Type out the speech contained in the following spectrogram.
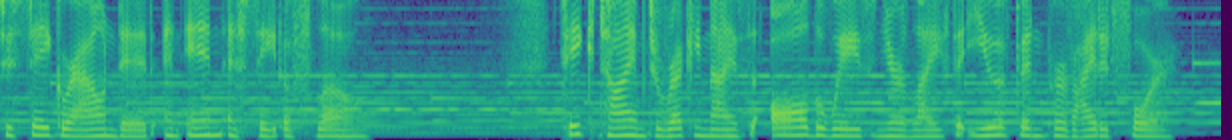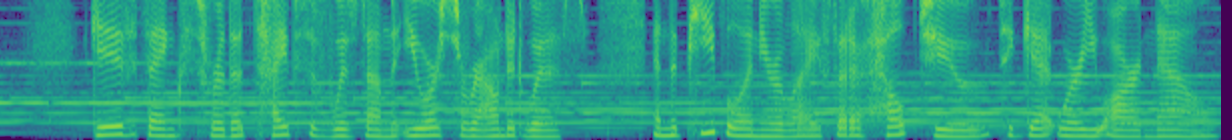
to stay grounded and in a state of flow. Take time to recognize all the ways in your life that you have been provided for. Give thanks for the types of wisdom that you are surrounded with and the people in your life that have helped you to get where you are now.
